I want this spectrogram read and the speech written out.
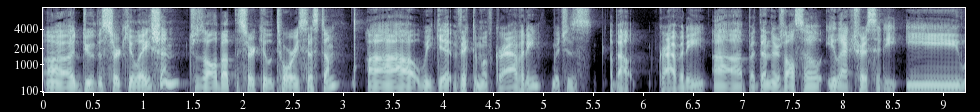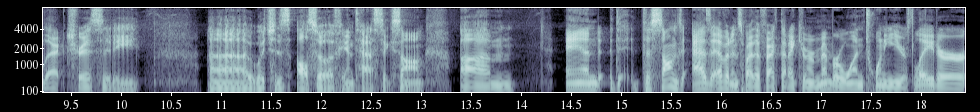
Do the Circulation, which is all about the circulatory system. We get Victim of Gravity, which is about gravity. But then there's also Electricity. Electricity which is also a fantastic song. Um, and th- the song's as evidenced by the fact that I can remember one 20 years later,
